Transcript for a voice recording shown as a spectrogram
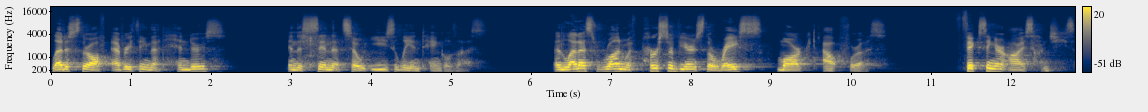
let us throw off everything that hinders and the sin that so easily entangles us. And let us run with perseverance the race marked out for us, fixing our eyes on Jesus,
